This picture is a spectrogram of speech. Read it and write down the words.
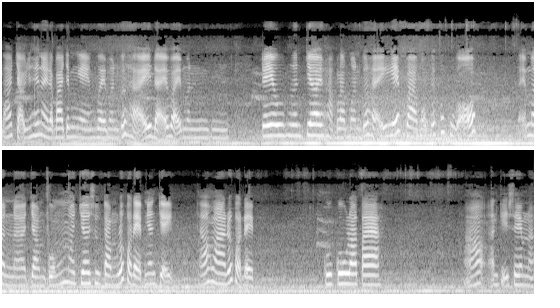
đó chậu như thế này là 300 ngàn. Về mình có thể để vậy mình treo lên chơi hoặc là mình có thể ghép vào một cái khúc gỗ để mình à, chồng trồng cũng chơi sưu tầm rất là đẹp nha anh chị. Đó, hoa rất là đẹp. Cuculata đó, anh chị xem nè.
